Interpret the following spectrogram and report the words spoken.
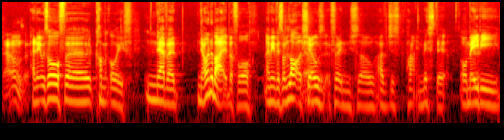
Sounds it. and it was all for Comic Relief. Never known about it before. I mean, there's a lot of Yeah. shows at the Fringe, so I've just apparently missed it, or maybe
